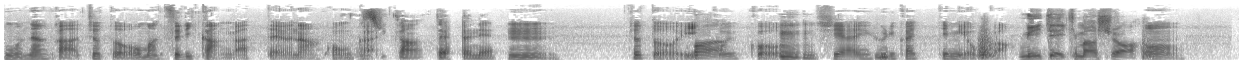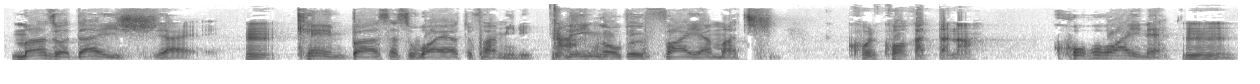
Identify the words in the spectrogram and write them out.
もうなんかちょっとお祭り感があったよな今回。時間あったよね。うん。ちょっと一まあ個一個うん。試合振り返ってみようか。見ていきましょう、うん。まずは第1試合。うん。ケイン VS ワイアットファミリー。リングオブファイヤーマッチ。これ怖かったな。怖いね。うん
